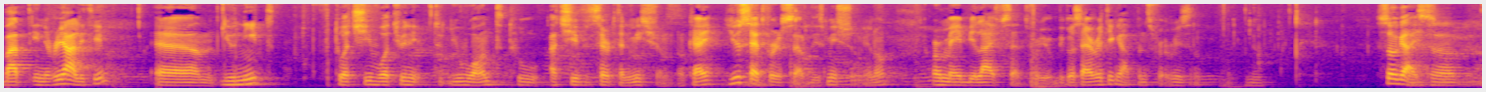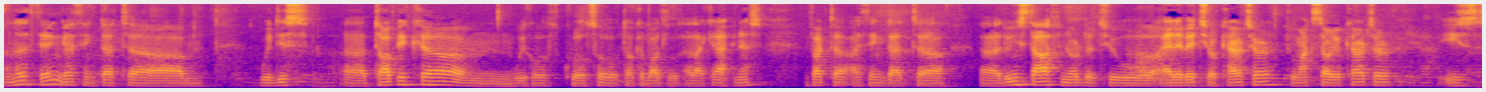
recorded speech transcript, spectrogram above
But in reality, um, you need to achieve what you need to, you want to achieve a certain mission okay you set for yourself this mission you know or maybe life set for you because everything happens for a reason Yeah. so guys Uh, another thing, I think that um, with this uh, topic, um, we could could also talk about uh, like happiness. In fact, uh, I think that uh, uh, doing stuff in order to elevate your character, to max out your character, is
